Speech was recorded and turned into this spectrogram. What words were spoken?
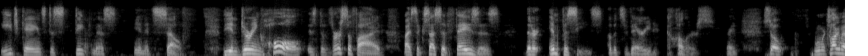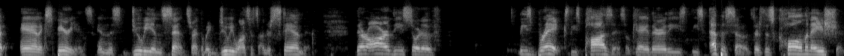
Each gains distinctness in itself. The enduring whole is diversified by successive phases that are emphases of its varied colors, right? So when we're talking about an experience in this Deweyan sense, right, the way Dewey wants us to understand it, there are these sort of these breaks, these pauses, okay? There are these these episodes. There's this culmination,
